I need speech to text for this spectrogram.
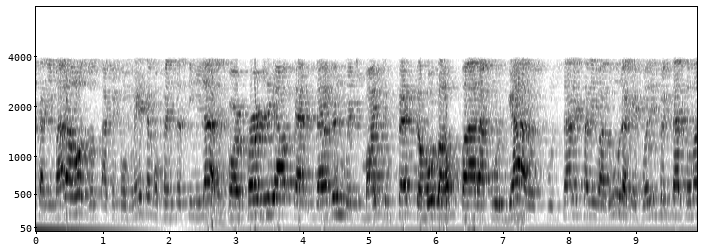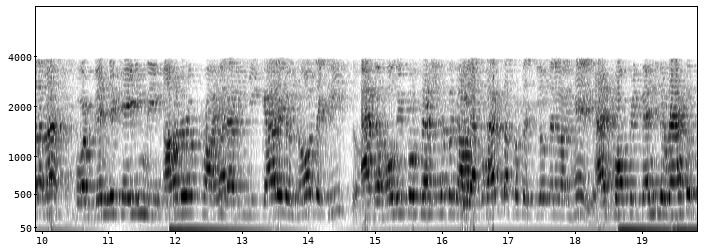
desanimar a otros a que cometan ofensas similares, for purging out that leaven which might infect the whole lump, para purgar o expulsar esa levadura que puede infectar toda la masa, for vindicating the honor of Christ. Para vindicar el honor de Cristo. And the holy profession of the y la santa profesión del Evangelio, and for preventing the wrath of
